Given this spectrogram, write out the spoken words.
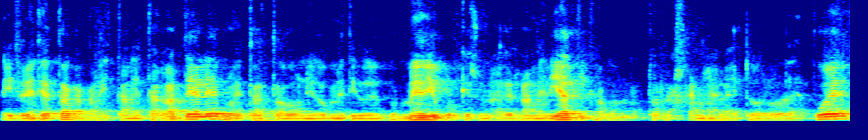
La diferencia está que Afganistán está en la tele, porque está Estados Unidos metido de por medio, porque es una guerra mediática con las Torres Gemelas y todo lo de después,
